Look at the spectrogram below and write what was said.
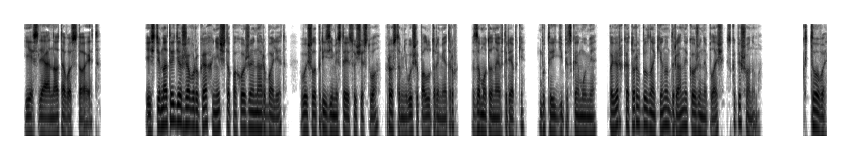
если оно того стоит». Из темноты, держа в руках нечто похожее на арбалет, вышло приземистое существо, ростом не выше полутора метров, замотанное в тряпки, будто египетская мумия, поверх которых был накинут драный кожаный плащ с капюшоном. «Кто вы?»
